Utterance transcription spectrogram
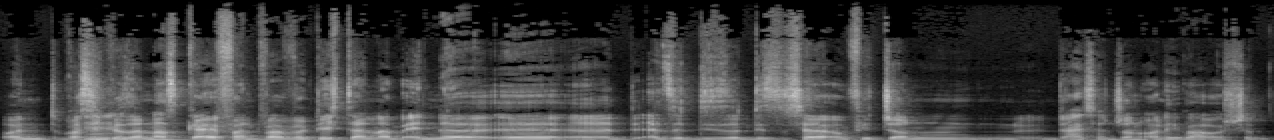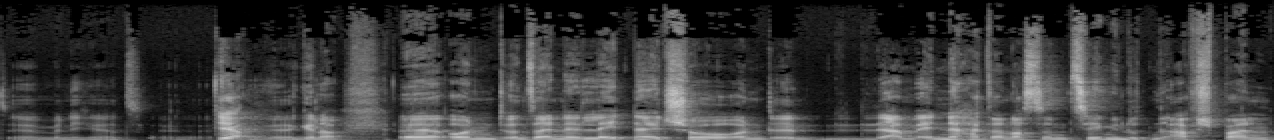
Und was ich mhm. besonders geil fand, war wirklich dann am Ende, äh, äh also diese, das ist ja irgendwie John, da heißt er John Oliver, oh, stimmt, äh, bin ich jetzt? Äh, ja. genau. und, und seine Late-Night-Show und am Ende hat er noch so einen 10 Minuten Abspann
